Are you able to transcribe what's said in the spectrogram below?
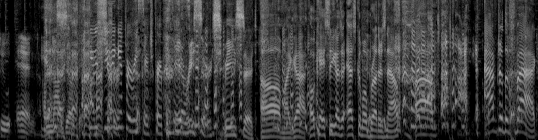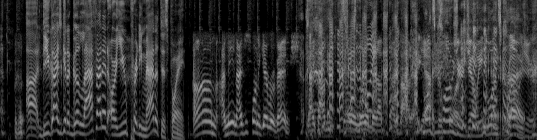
to end. I'm not joking. He was doing it for research purposes. Yeah, research. Research. Oh my God. Okay, so you guys are Eskimo brothers now. Um, after the fact, uh, do you guys get a good laugh at it, or are you pretty mad at this point? Um, I mean, I just want to get revenge. Like I'm still a little bit upset about it. He Yeah, wants closure, sure. Joey. He wants closure.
